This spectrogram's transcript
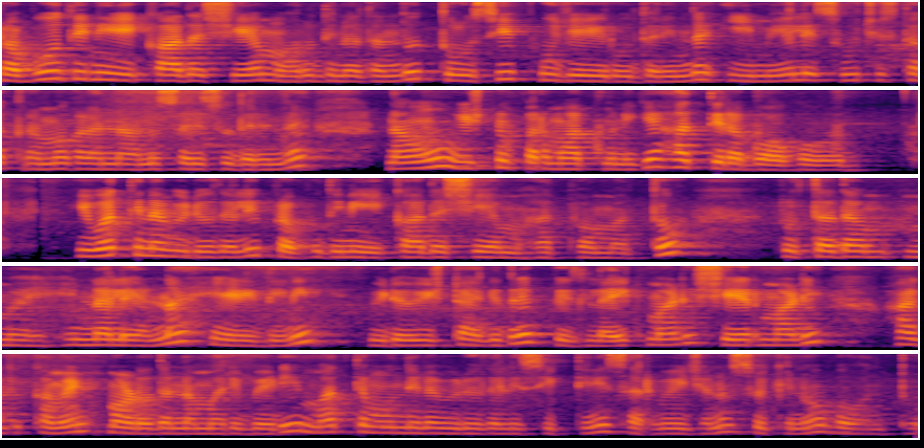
ಪ್ರಬೋಧಿನಿ ಏಕಾದಶಿಯ ಮರುದಿನದಂದು ತುಳಸಿ ಪೂಜೆ ಇರುವುದರಿಂದ ಈ ಮೇಲೆ ಸೂಚಿಸಿದ ಕ್ರಮಗಳನ್ನು ಅನುಸರಿಸುವುದರಿಂದ ನಾವು ವಿಷ್ಣು ಪರಮಾತ್ಮನಿಗೆ ಹತ್ತಿರಬಹುದು ಇವತ್ತಿನ ವಿಡಿಯೋದಲ್ಲಿ ಪ್ರಬೋಧಿನಿ ಏಕಾದಶಿಯ ಮಹತ್ವ ಮತ್ತು ವೃತ್ತದ ಹಿನ್ನೆಲೆಯನ್ನು ಹೇಳಿದ್ದೀನಿ. ವಿಡಿಯೋ ಇಷ್ಟ ಆಗಿದ್ದರೆ ಪ್ಲೀಸ್ ಲೈಕ್ ಮಾಡಿ ಶೇರ್ ಮಾಡಿ, ಹಾಗೆ ಕಮೆಂಟ್ ಮಾಡೋದನ್ನು ಮರಿಬೇಡಿ. ಮತ್ತೆ ಮುಂದಿನ ವಿಡಿಯೋದಲ್ಲಿ ಸಿಗ್ತೀನಿ. ಸರ್ವೇ ಜನ ಸುಖಿನೋ ಭವಂತು.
